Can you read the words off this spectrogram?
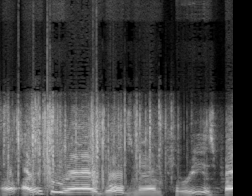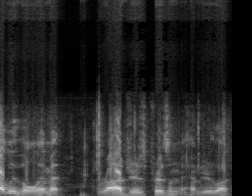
Oh, I think we ran out of golds, man. Three is probably the limit. Rodgers prizm, Andrew Luck.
